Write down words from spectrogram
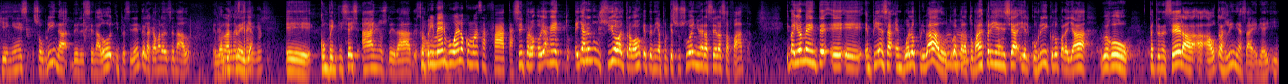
quien es sobrina del senador y presidente de la Cámara del Senado, Eduardo, Estrella, con 26 años de edad. Su primer vuelo como azafata. Sí, pero oigan esto, ella renunció al trabajo que tenía porque su sueño era ser azafata y mayormente eh, eh, empiezan en vuelos privados, para tomar experiencia y el currículo para ya luego pertenecer a, otras líneas aéreas. Y,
